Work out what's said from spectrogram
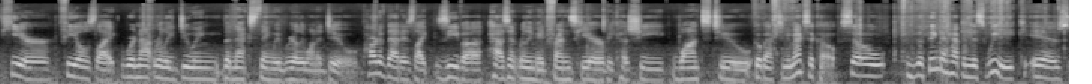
here feels like we're not really doing the next thing we really want to do. Part of that is like Ziva hasn't really made friends here because she wants to go back to New Mexico. So the thing that happened this week is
